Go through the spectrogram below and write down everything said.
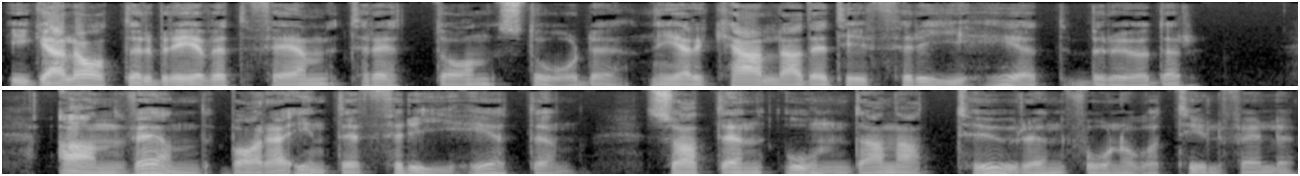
I Galaterbrevet 5.13 står det, ni är kallade till frihet bröder. Använd bara inte friheten så att den onda naturen får något tillfälle.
